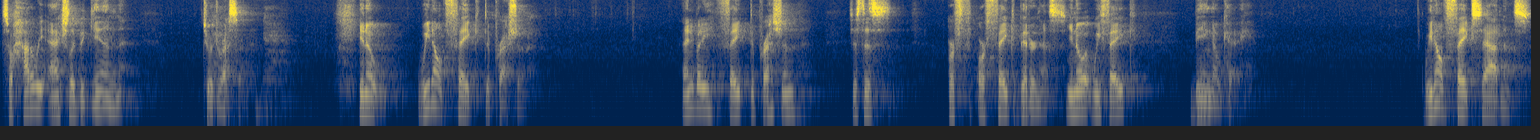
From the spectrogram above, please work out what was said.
So, how do we actually begin to address it? You know, we don't fake depression. Anybody fake depression? Just as, or, or fake bitterness. You know what we fake? Being okay. We don't fake sadness.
